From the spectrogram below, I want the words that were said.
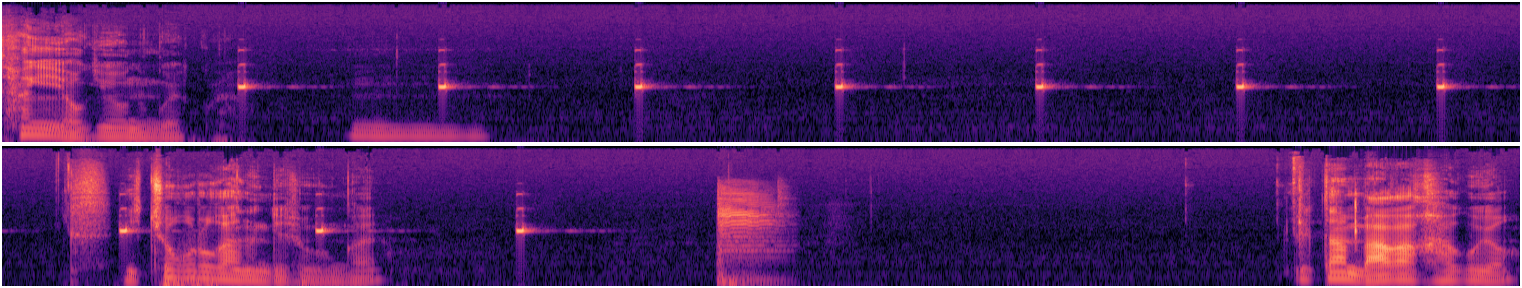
상이 여기 오는 거 있고요. 음, 이쪽으로 가는 게 좋은가요? 일단 마가 가고요.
